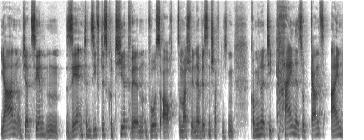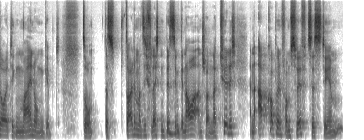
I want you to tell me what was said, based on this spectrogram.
Jahren und Jahrzehnten sehr intensiv diskutiert werden und wo es auch zum Beispiel in der wissenschaftlichen Community keine so ganz eindeutigen Meinungen gibt. So, das sollte man sich vielleicht ein bisschen mhm. genauer anschauen. Natürlich ein Abkoppeln vom SWIFT-System,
